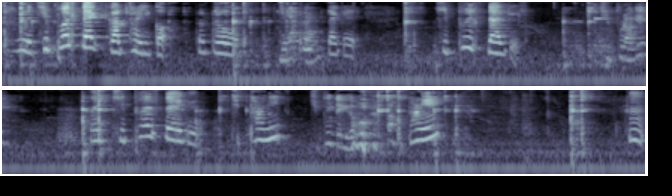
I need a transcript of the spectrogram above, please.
근데 지풀떼기 같아 이거. 따로? 지풀떼기. 지풀떼기. 지푸라기? 아니 지풀떼기. 지팡이? 지풀떼기가 뭐야? 지팡이? 응.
